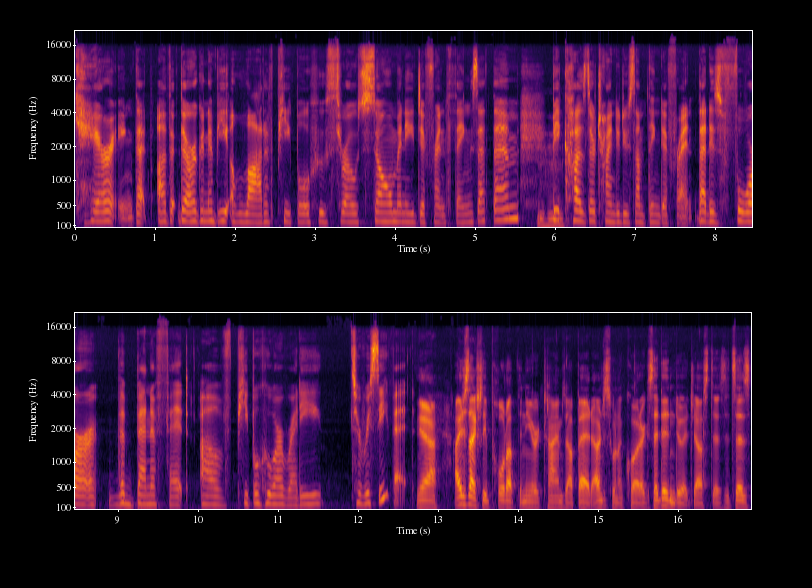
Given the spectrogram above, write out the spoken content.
caring that other there are going to be a lot of people who throw so many different things at them mm-hmm. because they're trying to do something different that is for the benefit of people who are ready to receive it. Yeah. I just actually pulled up the New York Times op ed. I just want to quote it because I didn't do it justice. It says,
